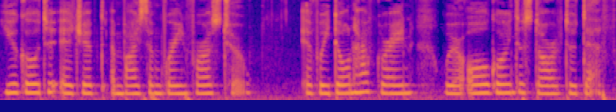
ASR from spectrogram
You go to Egypt and buy some grain for us too. If we don't have grain, we are all going to starve to death.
